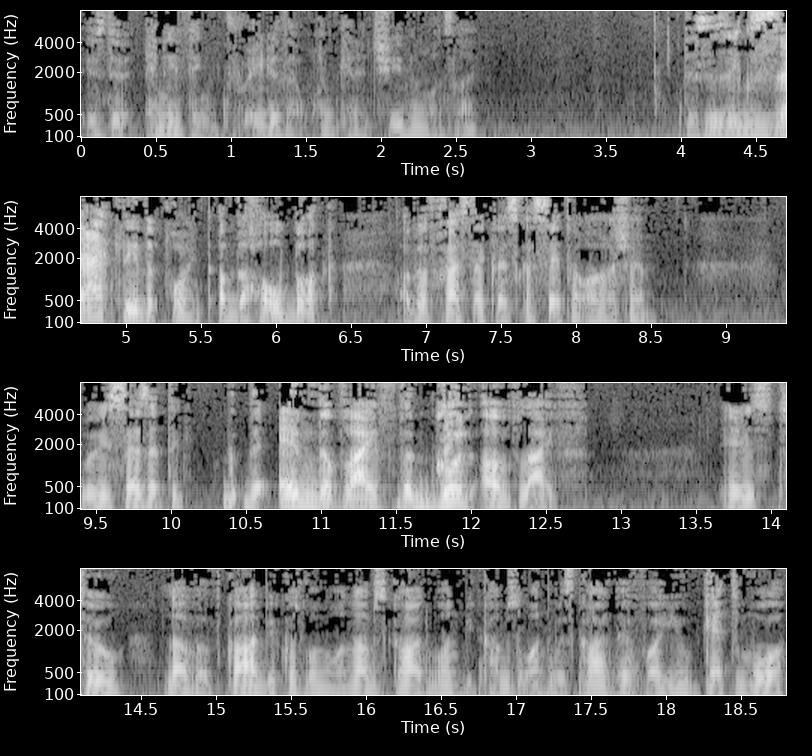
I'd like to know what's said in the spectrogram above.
Is there anything greater that one can achieve in one's life? This is exactly the point of the whole book of Avchas Sefer Or Hashem, where he says that the, the end of life, the good of life, is to love of God, because when one loves God, one becomes one with God, and therefore you get more.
